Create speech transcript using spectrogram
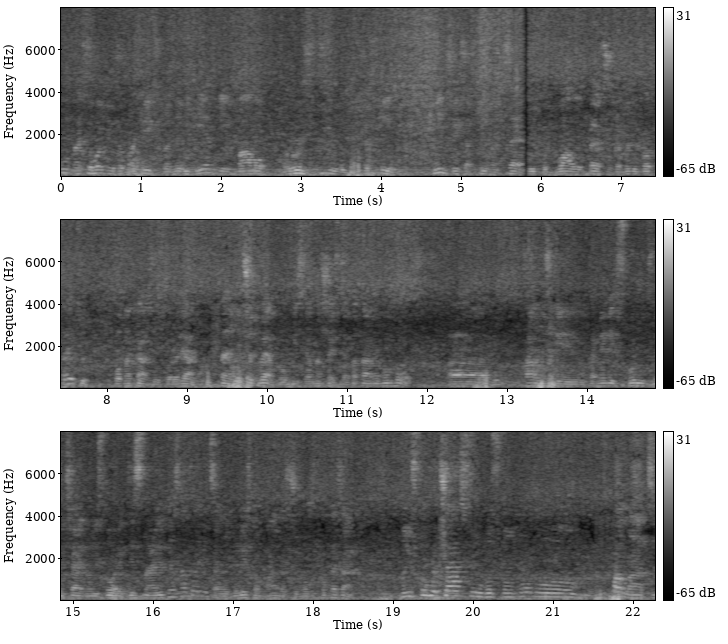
ну, на сьогодні вже практично невід'ємні мало розділені частини. Інша частина це будували першу кам'яну фортецю по наказу короля четвертого після нашестя татари монгол. Галузькі кам'яних споруд, звичайно, історики знають, де знаходяться, але туристам мало що можуть показати. Ну і з того часу в основному палаци,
